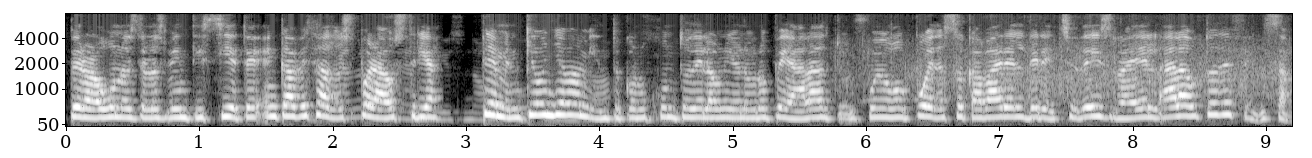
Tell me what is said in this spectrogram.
pero algunos de los 27, encabezados por Austria, temen que un llamamiento conjunto de la Unión Europea al alto el fuego pueda socavar el derecho de Israel a la autodefensa.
